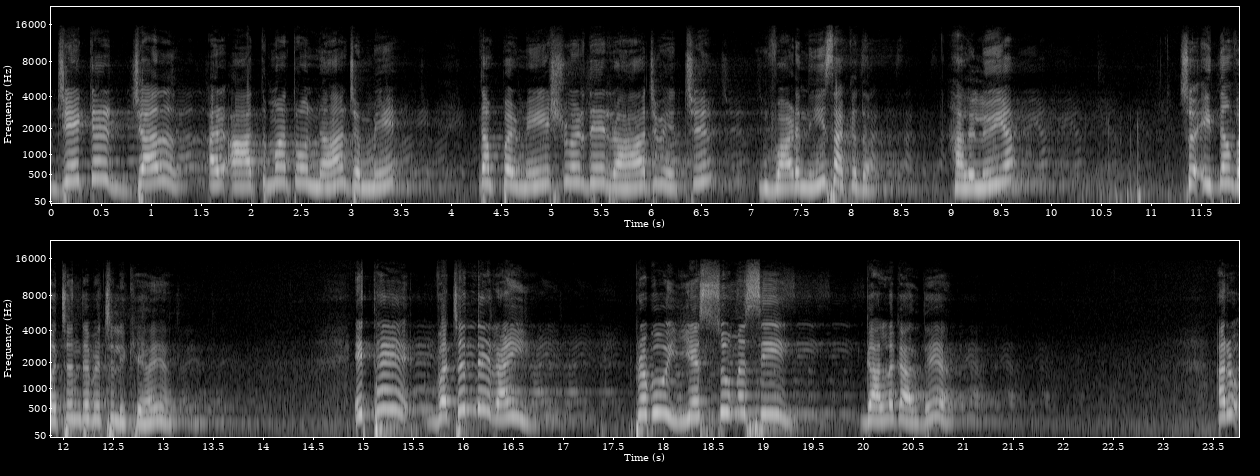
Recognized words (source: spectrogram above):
ਜੇਕਰ ਜਲ ਅਰ ਆਤਮਾ ਤੋਂ ਨਾ ਜੰਮੇ, ਤਾਂ ਪਰਮੇਸ਼ਵਰ ਦੇ ਰਾਜ ਵਿੱਚ ਵੜ ਨਹੀਂ ਸਕਦਾ। ਹਾਲੇਲੂਇਆ ਸੋ ਇਦਾਂ ਵਚਨ ਦੇ ਵਿੱਚ ਲਿਖਿਆ ਆ। ਇੱਥੇ ਵਚਨ ਦੇ ਰਾਹੀਂ ਪ੍ਰਭੂ ਯਿਸੂ ਮਸੀਹ ਗੱਲ ਕਰਦੇ ਆ। ਅਰ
